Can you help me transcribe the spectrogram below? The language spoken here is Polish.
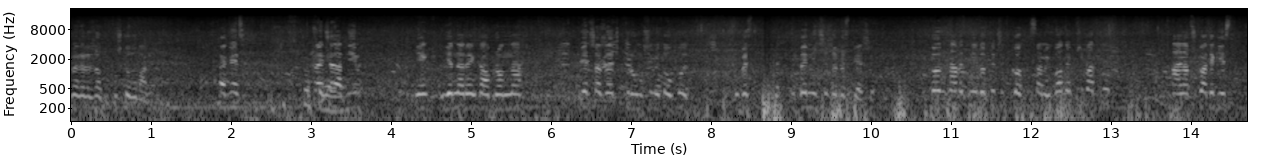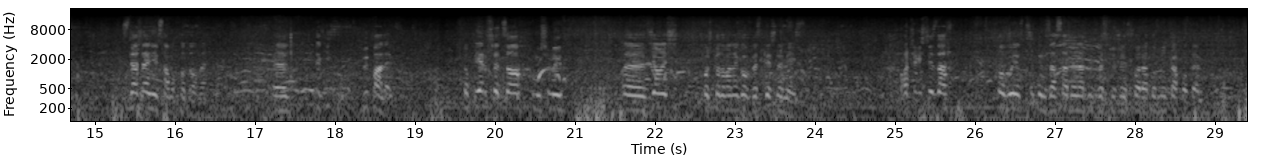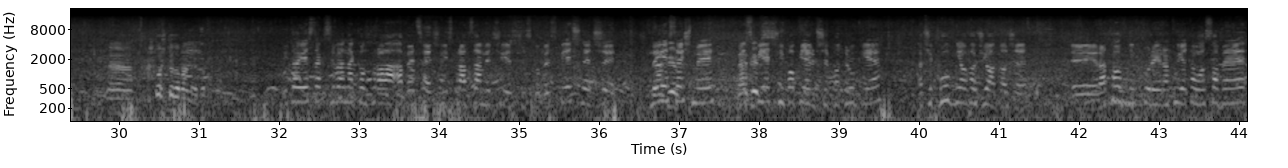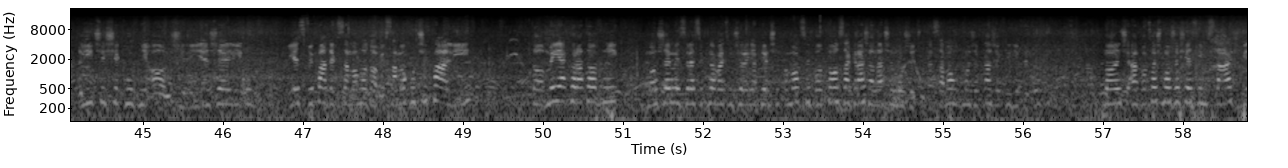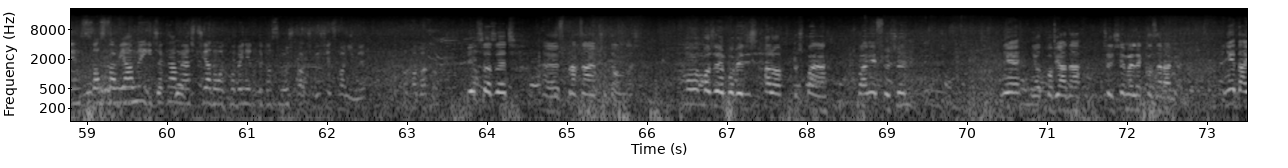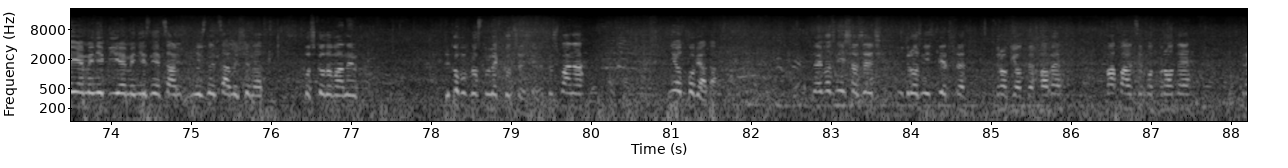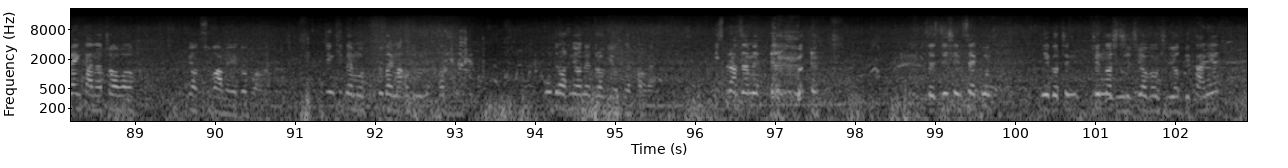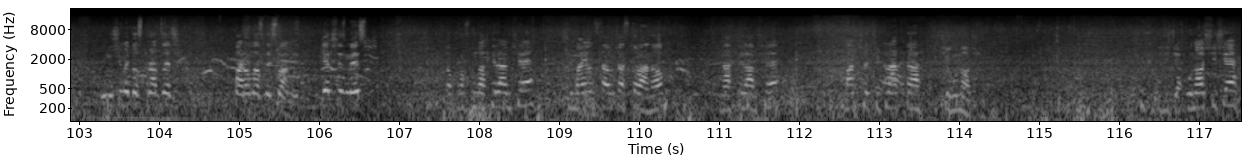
będę leżał poszkodowany. Tak więc tu kręcę nad nim. Je- Jedna ręka obronna. Pierwsza rzecz, którą musimy to upewnić się, że bezpieczy. To nawet nie dotyczy tylko samych wodnych przypadków, ale na przykład jak jest zdarzenie samochodowe, e, jakiś wypadek. To pierwsze co musimy e, wziąć poszkodowanego w bezpieczne miejsce. Oczywiście zachowując przy tym zasadę najpierw bezpieczeństwa ratownika, potem poszkodowanego. I to jest tak zwana kontrola ABC, czyli sprawdzamy, czy jest wszystko bezpieczne, czy my Najpierw- jesteśmy najpierw- bezpieczni po pierwsze, po drugie, znaczy głównie chodzi o to, że y, ratownik, który ratuje tą osobę, liczy się głównie on, czyli jeżeli u- jest wypadek samochodowy, samochód się pali, to my jako ratownik możemy zrezygnować z udzielenia pierwszej pomocy, bo to zagraża naszemu życiu. Ten samochód może w każdej chwili wybuchnąć albo coś może się z nim stać, więc zostawiamy i czekamy aż przyjadą odpowiednie do tego służby. Oczywiście dzwonimy po pogotowie. Pierwsza rzecz, e, sprawdzamy przytomność. Mo, możemy powiedzieć, halo, proszę pana, pan nie słyszy? Nie, nie odpowiada, trzęsiemy lekko za ramię. Nie dajemy, nie bijemy, nie, znęcamy, nie znęcamy się nad poszkodowanym, tylko po prostu lekko trzęsiemy. Proszę pana, nie odpowiada. Najważniejsza rzecz, udrożnić pierwsze drogi oddechowe, dwa palce pod brodę, ręka na czoło i odsuwamy jego głowę. Dzięki temu tutaj ma udrożnione drogi oddechowe. I sprawdzamy przez 10 sekund jego czyn, czynność życiową, czyli oddychanie. I musimy to sprawdzać paroma zmysłami. Pierwszy zmysł to po prostu nachylam się, trzymając cały czas kolano. Nachylam się, patrzę czy klatka się unosi. Widzicie, unosi się,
